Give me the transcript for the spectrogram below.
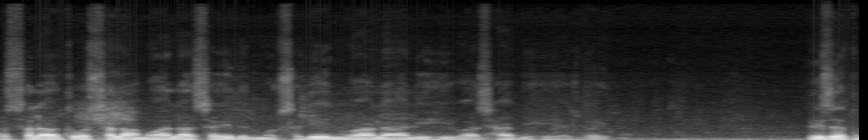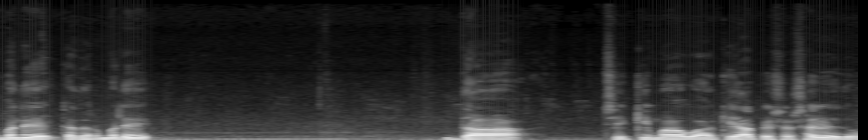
الصلوة والسلام علی سید المرسلین وعلی آله واصحابه اجمعین عزتمنې قدرمنې دا چې کومه واقعیا پیښه شوې ده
